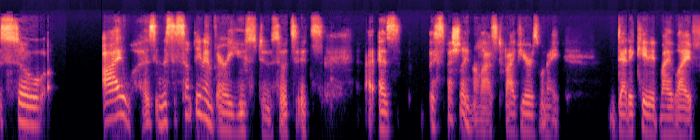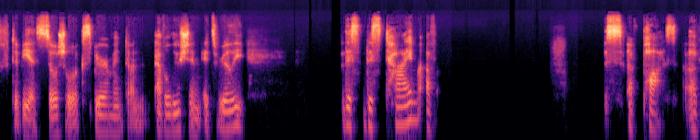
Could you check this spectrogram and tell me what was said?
so i was and this is something i'm very used to so it's it's as especially in the last 5 years when i dedicated my life to be a social experiment on evolution it's really this this time of of pause of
